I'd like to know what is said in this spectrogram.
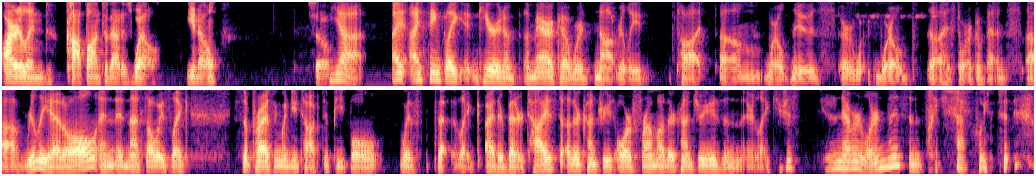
Ireland cop onto that as well. You know, so yeah, I I think like here in America we're not really taught um, world news or w- world uh, historic events uh, really at all, and and that's always like surprising when you talk to people with be- like either better ties to other countries or from other countries, and they're like, you just you never learned this, and it's like, yeah, we,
